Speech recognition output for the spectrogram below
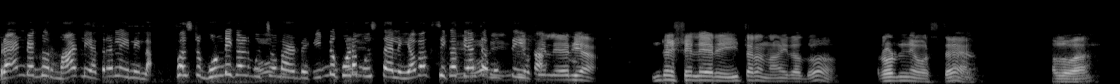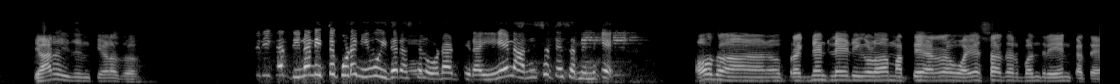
ಬ್ರ್ಯಾಂಡ್ ಬೆಂಗಳೂರು ಮಾಡ್ಲಿ ಅದ್ರಲ್ಲಿ ಏನಿಲ್ಲ. ಫಸ್ಟ್ ಗುಂಡಿಗಳು ಮುಚ್ಚೋ ಮಾಡ್ಬೇಕು. ಇನ್ನು ಕೂಡ ಮುಚ್ತಾ ಇಲ್ಲ. ಯಾವಾಗ ಸಿಗತ್ತೆ ಅಂತ ಮುಕ್ತಿ ಇವಾಗ ಏರಿಯಾ ಇಂಡಸ್ಟ್ರಿಯಲ್ ಏರಿಯಾ ಈ ತರನಾ ಇರೋದು. ರೋಡ್ ವ್ಯವಸ್ಥೆ. ಅಲ್ವಾ? ಯಾರು ಇದನ್ನ ಕೇಳೋದು? ಸರ್, ಈಗ ದಿನನಿತ್ಯ ಕೂಡ ನೀವು ಇದೇ ರಸ್ತೆಯಲ್ಲಿ ಓಡಾಡ್ತೀರಾ? ಏನ್ ಅನ್ಸುತ್ತೆ ಸರ್ ನಿಮ್ಗೆ? ಹೌದು ಪ್ರೆಗ್ನೆಂಟ್ ಲೇಡಿಗಳು ಮತ್ತೆ ಯಾರು ವಯಸ್ಸಾದವ್ರು ಬಂದ್ರೆ ಏನ್ ಕತೆ?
